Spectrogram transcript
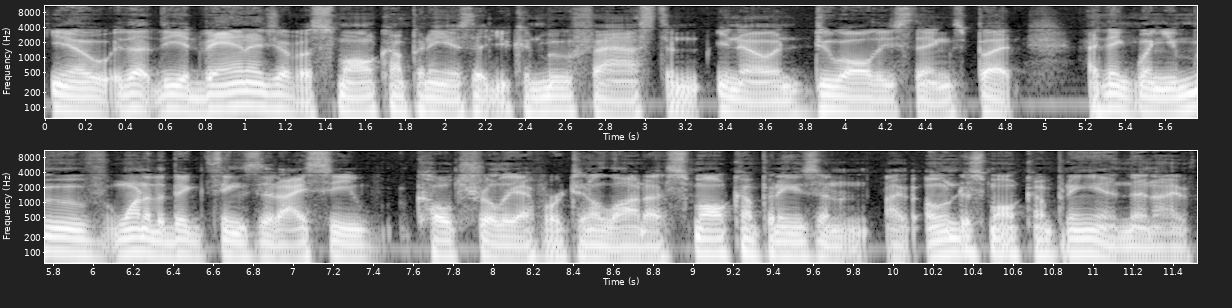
you know the the advantage of a small company is that you can move fast and you know and do all these things. But I think when you move, one of the big things that I see culturally, I've worked in a lot of small companies and I've owned a small company, and then I've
